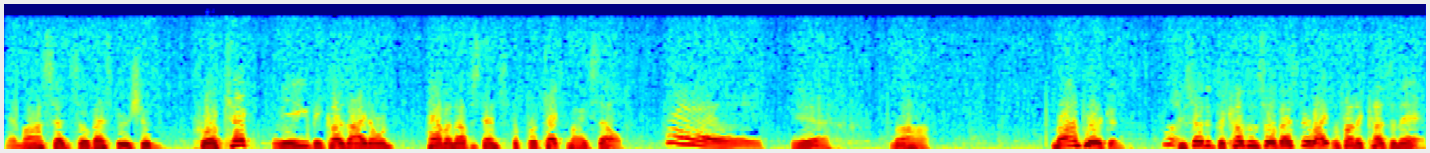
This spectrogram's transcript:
And Ma said Sylvester should protect me because I don't have enough sense to protect myself. Hey. Yeah, Ma. Ma Perkins. What? She said it to Cousin Sylvester right in front of Cousin Ed.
